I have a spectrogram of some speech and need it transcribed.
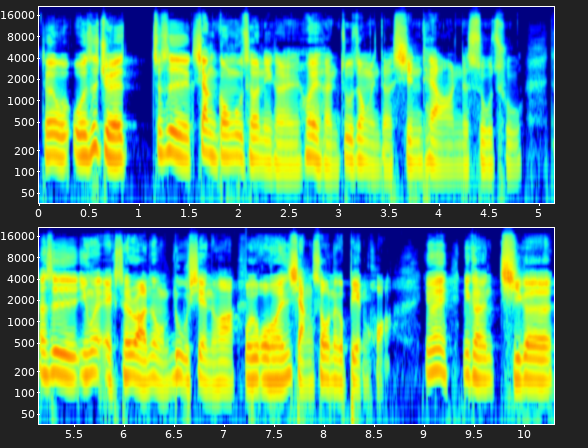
对我我是觉得就是像公路车，你可能会很注重你的心跳、你的输出，但是因为 Xterra 那种路线的话，我我很享受那个变化，因为你可能骑个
